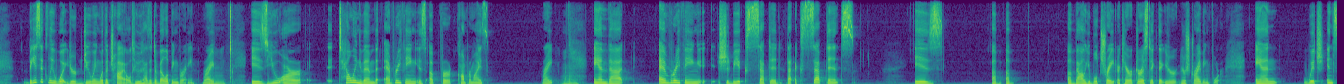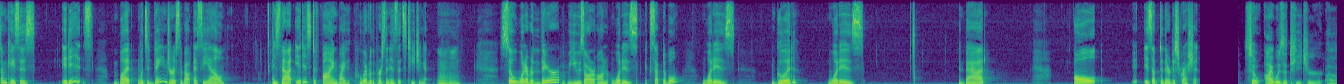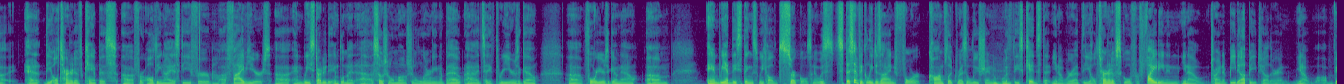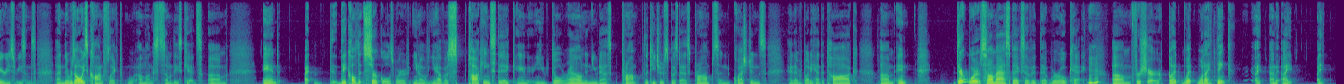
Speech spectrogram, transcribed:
basically what you're doing with a child who has a developing brain, right, mm-hmm. is you are telling them that everything is up for compromise, right? Mm-hmm. And that everything should be accepted, that acceptance is a, a, a valuable trait, a characteristic that you're you're striving for. and which in some cases it is. But what's dangerous about SEL is that it is defined by whoever the person is that's teaching it. So, whatever their views are on what is acceptable, what is good, what is bad, all is up to their discretion. So I was a teacher uh, at the alternative campus uh, for Aldine ISD for uh, five years, uh, and we started to implement uh, social emotional learning about uh, I'd say three years ago, uh, four years ago now. Um, and we had these things we called circles and it was specifically designed for conflict resolution with these kids that you know were at the alternative school for fighting and you know trying to beat up each other and you know various reasons. And there was always conflict w- amongst some of these kids. Um, and I, th- they called it circles where you know you have a talking stick and you'd go around and you'd ask prompt the teacher's supposed to ask prompts and questions and everybody had to talk. Um, and there were some aspects of it that were okay um, for sure. But what what i think i and i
